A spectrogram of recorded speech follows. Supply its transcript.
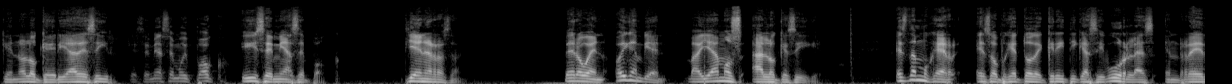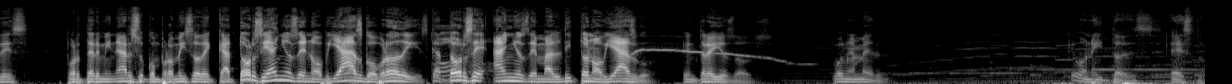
Que no lo quería decir. Que se me hace muy poco. Y se me hace poco. Tiene razón. Pero bueno, oigan bien, vayamos a lo que sigue. Esta mujer es objeto de críticas y burlas en redes por terminar su compromiso de 14 años de noviazgo, Brody. 14 años de maldito noviazgo entre ellos dos. Pónganme el... Qué bonito es esto.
